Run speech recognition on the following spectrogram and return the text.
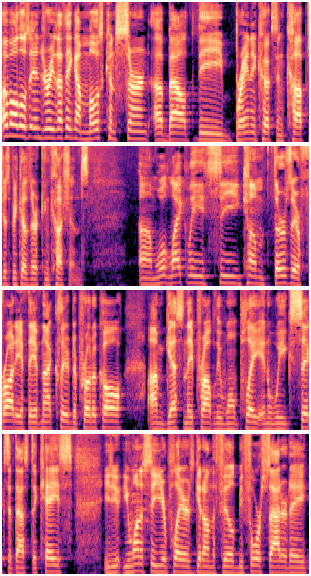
Of all those injuries, I think I'm most concerned about the Brandin Cooks and Kupp just because they're concussions. um, we'll likely see come Thursday or Friday if they have not cleared the protocol. I'm guessing they probably won't play in week six if that's the case. You, you want to see your players get on the field before Saturday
